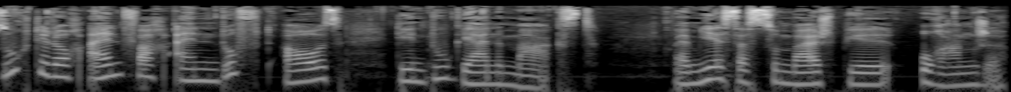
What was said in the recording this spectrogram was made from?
Such dir doch einfach einen Duft aus, den du gerne magst. Bei mir ist das zum Beispiel Orange.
